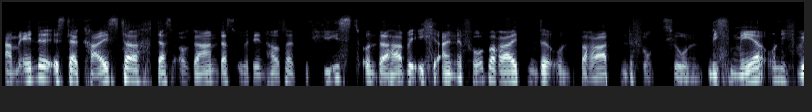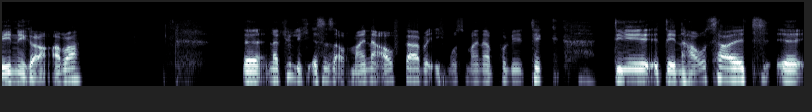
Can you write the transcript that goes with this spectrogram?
am Ende ist der Kreistag das Organ, das über den Haushalt beschließt und da habe ich eine vorbereitende und beratende Funktion. Nicht mehr und nicht weniger, aber äh, natürlich ist es auch meine Aufgabe, ich muss meiner Politik die, den Haushalt äh,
